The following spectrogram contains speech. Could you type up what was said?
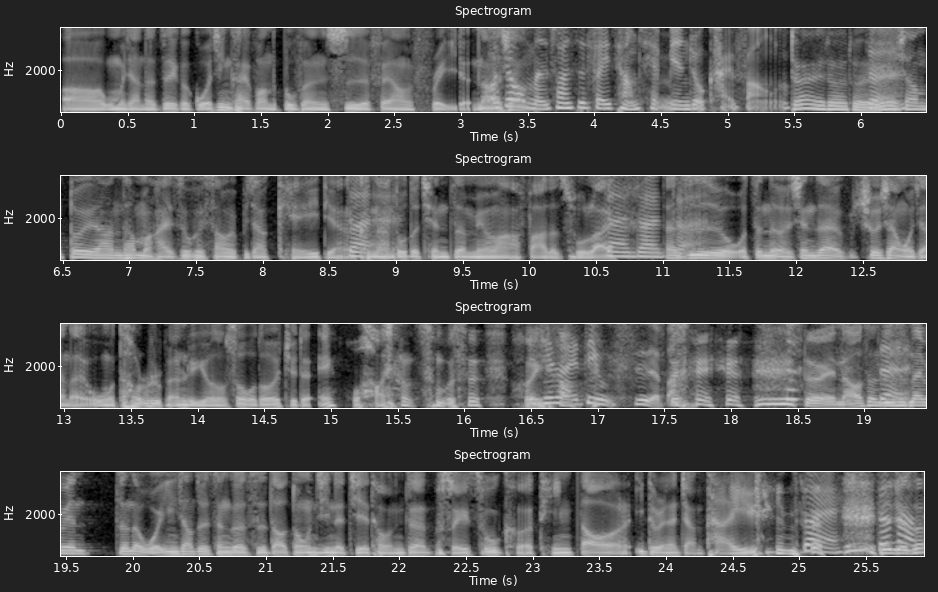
呃我们讲的这个国境开放的部分是非常 free 的。那像我们算是非常前面就开放了。对对对，对因为像对岸他们还是会稍微比较 K 一点，可能很多的签证没有办法发得出来。对，对对。但是我真的现在就像我讲的，我到日本旅游的时候，我都会觉得，哎，我好像是不是回已经来第五次了吧？对，对，然后甚至是那边。真的，我印象最深刻是到东京的街头，你真的随处可听到一堆人在讲台语。对，真的，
